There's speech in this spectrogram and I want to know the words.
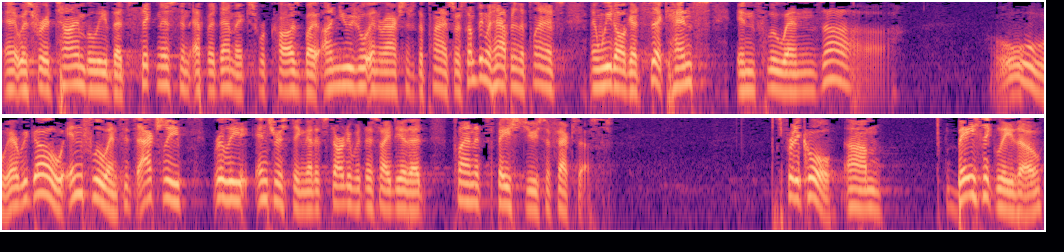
and it was for a time believed that sickness and epidemics were caused by unusual interactions with the planets. So something would happen in the planets, and we'd all get sick. Hence, influenza. Oh, there we go. Influence. It's actually really interesting that it started with this idea that planet space juice affects us. It's pretty cool. Um, basically, though,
